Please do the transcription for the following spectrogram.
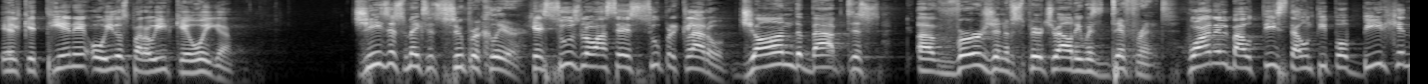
El que tiene oídos para oír, que oiga. Jesus makes it super clear. Jesús lo hace súper claro. John the Baptist's uh, version of spirituality was different. Juan el Bautista, un tipo virgen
